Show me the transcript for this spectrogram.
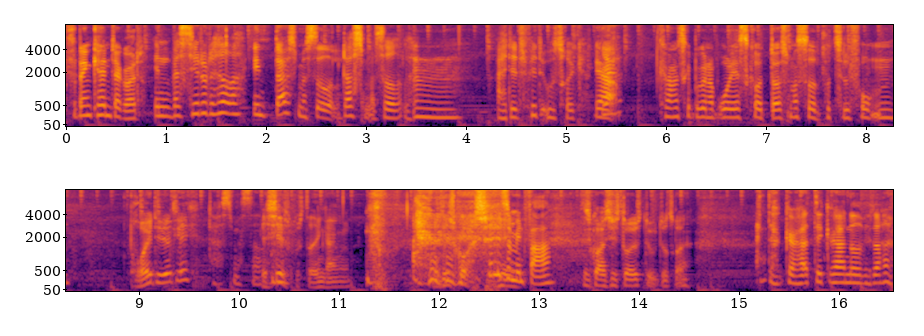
Så den kendte jeg godt. En, hvad siger du, det hedder? En dosmerseddel. Dosmerseddel. Mm. Ej, det er et fedt udtryk. Ja. Ja. Kan man skal begynde at bruge det? Jeg skriver dosmerseddel på telefonen. Bruger I det virkelig ikke? Dosmerseddel. Jeg siger sgu stadig engang. Men det skulle også, Det er ligesom min far. det skulle også historiestudiet, tror jeg. Der gør, det gør noget ved dig.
